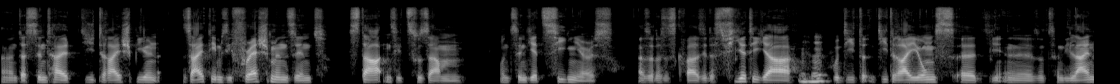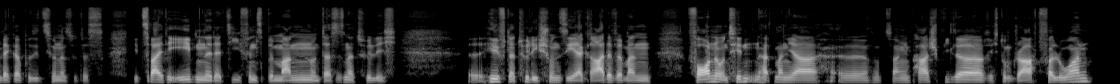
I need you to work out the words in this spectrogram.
Äh, das sind halt die drei Spielen, seitdem sie Freshmen sind, starten sie zusammen und sind jetzt Seniors. Also das ist quasi das vierte Jahr, mhm. wo die, die drei Jungs äh, die, äh, sozusagen die Linebacker-Position, also das, die zweite Ebene der Defense bemannen. Und das ist natürlich, äh, hilft natürlich schon sehr, gerade wenn man vorne und hinten hat man ja äh, sozusagen ein paar Spieler Richtung Draft verloren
